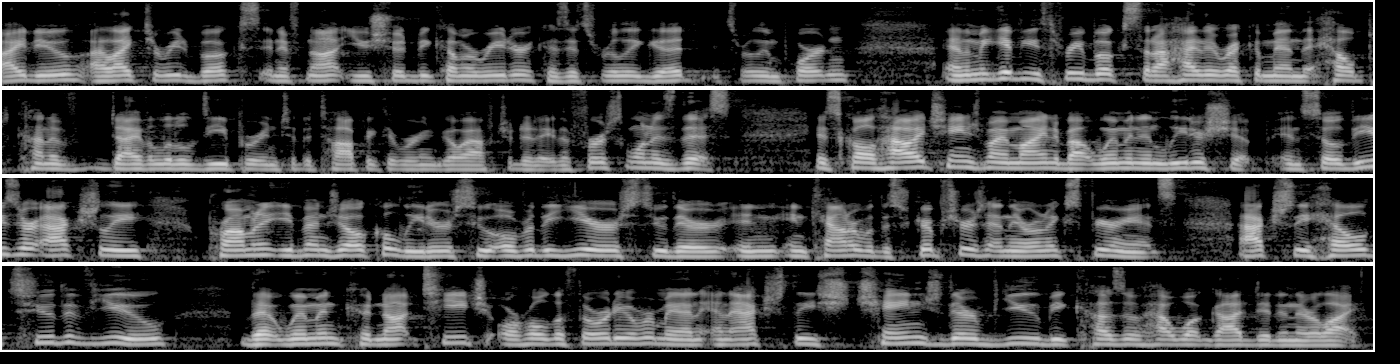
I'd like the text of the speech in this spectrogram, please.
I do. I like to read books. And if not, you should become a reader because it's really good. It's really important. And let me give you three books that I highly recommend that help kind of dive a little deeper into the topic that we're going to go after today. The first one is this it's called How I Changed My Mind About Women in Leadership. And so these are actually prominent evangelical leaders who, over the years, through their in, encounter with the scriptures and their own experience, actually held to the view that women could not teach or hold authority over men and actually change their view because of how what God did in their life.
